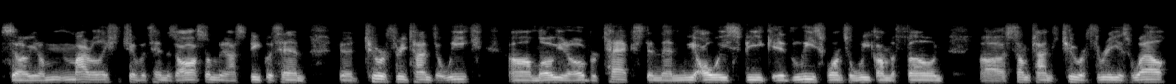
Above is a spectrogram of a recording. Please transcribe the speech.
So you know my relationship with him is awesome, and I speak with him you know, two or three times a week, um, you know over text, and then we always speak at least once a week on the phone, uh, sometimes two or three as well.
